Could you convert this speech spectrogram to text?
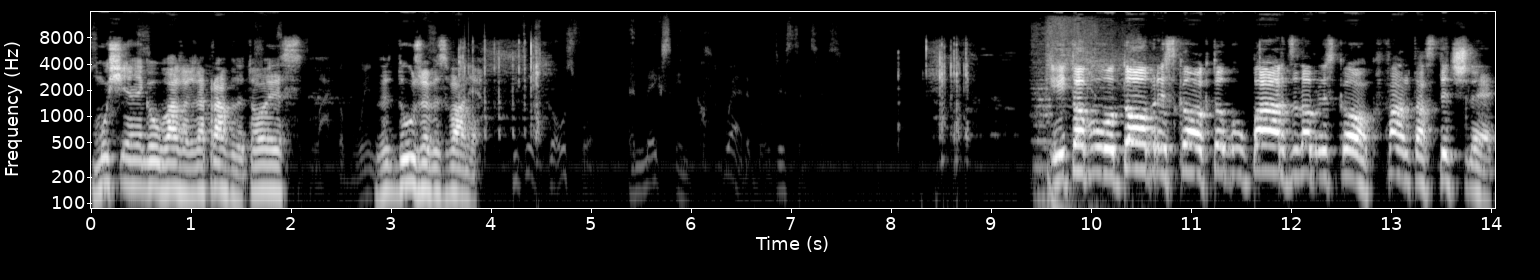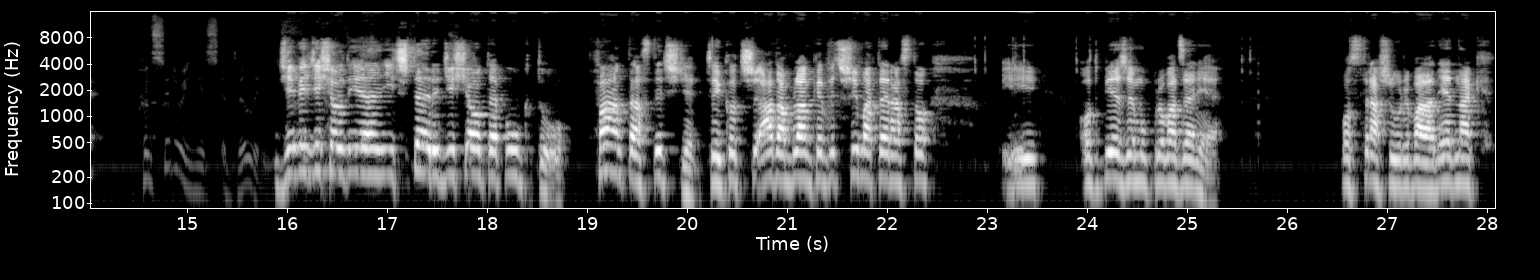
Musi na niego uważać, naprawdę. To jest duże wyzwanie. I to był dobry skok, to był bardzo dobry skok. Fantastyczny. Considering his ability, 91,4 punktu. Fantastycznie. Tylko czy Adam Blankę wytrzyma teraz to i odbierze mu prowadzenie. Postraszył rywala. Jednak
